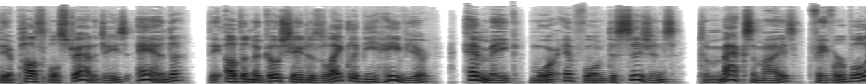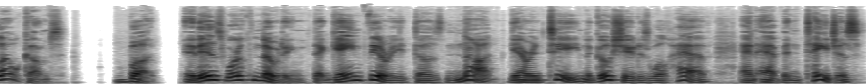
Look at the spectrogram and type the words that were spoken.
their possible strategies and the other negotiators' likely behavior and make more informed decisions to maximize favorable outcomes. But it is worth noting that game theory does not guarantee negotiators will have an advantageous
